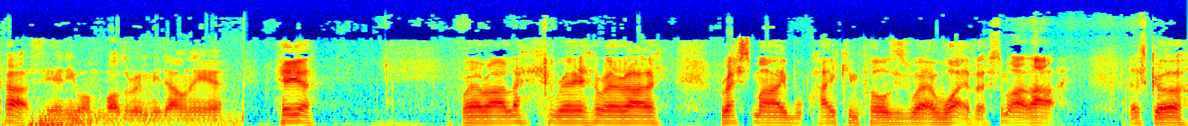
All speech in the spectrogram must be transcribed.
Can't see anyone bothering me down here. Here, where I, where I rest my hiking poles is where, whatever, something like that. Let's go.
